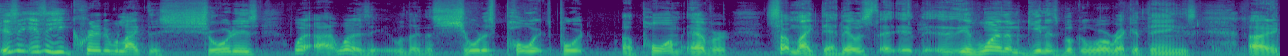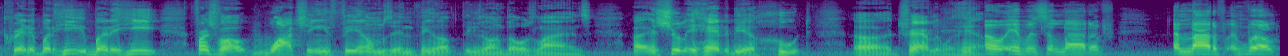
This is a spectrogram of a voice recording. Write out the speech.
isn't, isn't he credited with like the shortest? What uh, what is it? It was like the shortest poet, poet uh, poem ever, something like that. There was it, it, it's one of them Guinness Book of World Record things uh, in credit. But he, but he, first of all, watching films and things, things along those lines, uh, and surely it had to be a hoot uh, traveling with him. Oh, it was a lot of, a lot of. Well,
